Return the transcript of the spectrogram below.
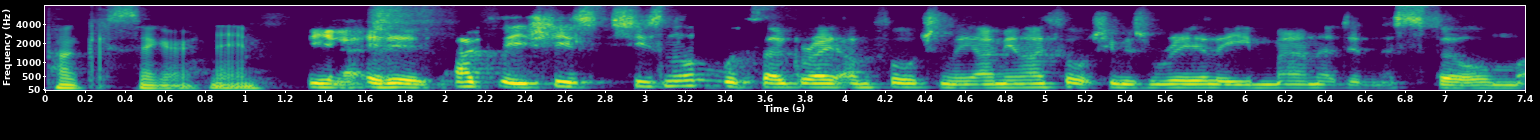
punk singer name. Yeah, it is. Actually, she's she's not always so great, unfortunately. I mean, I thought she was really mannered in this film,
